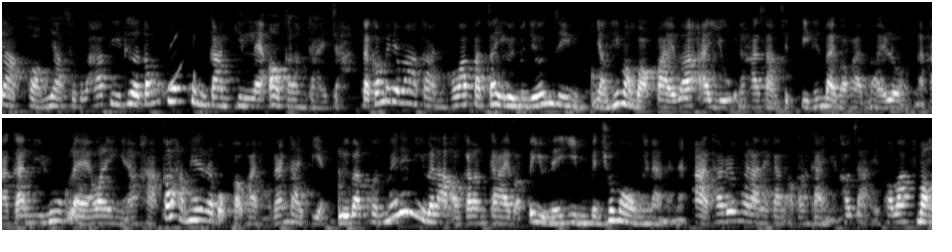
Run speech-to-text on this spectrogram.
อยากผอมอยากสุขภาพดีเธอต้องควบคุมการกินและออกกำลังกายจ้ะแต่ก็ไม่ได้ว่ากันเพราะว่าปัจจัยอื่นมันเยอะจริง อย่างที่หมองบอกไปว่าอายุนะคะ30 ปีขึ้นไปเผาผลาญน้อยลงนะคะ การมีลูกแล้วอะไรอย่างเงี้ยค่ะ ก็ทำให้ระบบเผาผลาญของร่างกายเปลี่ยน หรือบางคนไม่ได้มีเวลาออกกำลังกายแบบไปอยู่ในยิมเป็นชั่วโมงขนาดนั้นนะอ่าถ้าเรื่องเวลาในการออกกำลังกายเนี่ยเข้าใจ เพราะว่าหมอง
